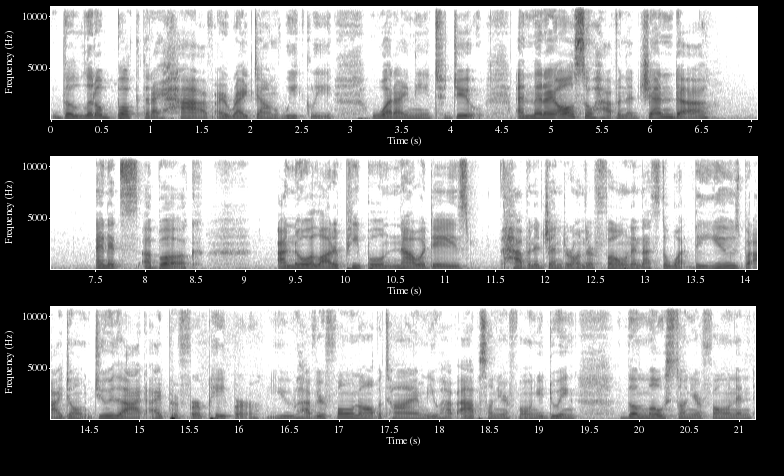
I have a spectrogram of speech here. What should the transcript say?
the little book that I have, I write down weekly what I need to do. And then I also have an agenda, and it's a book I know a lot of people nowadays have an agenda on their phone and that's the what they use but I don't do that. I prefer paper. You have your phone all the time. You have apps on your phone. You're doing the most on your phone and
